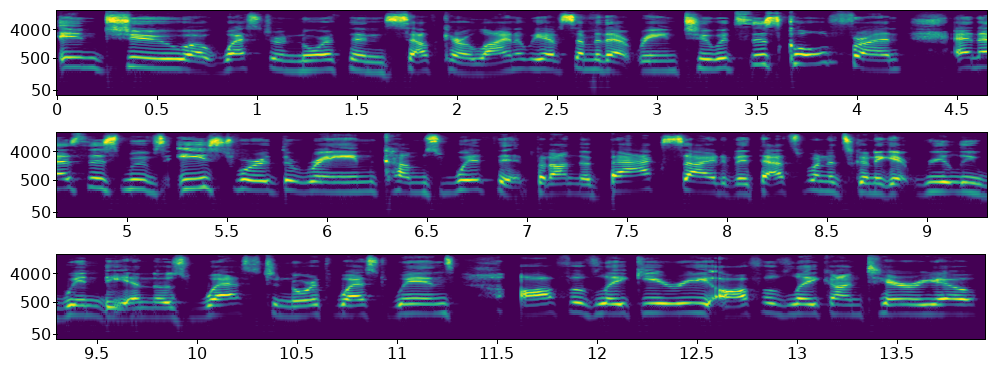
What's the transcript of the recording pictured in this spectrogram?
into uh, western North and South Carolina. We have some of that rain too. It's this cold front, and as this moves eastward, the rain comes with it. But on the backside of it, that's when it's going to get really windy, and those west to northwest winds off of Lake Erie, off of Lake Ontario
